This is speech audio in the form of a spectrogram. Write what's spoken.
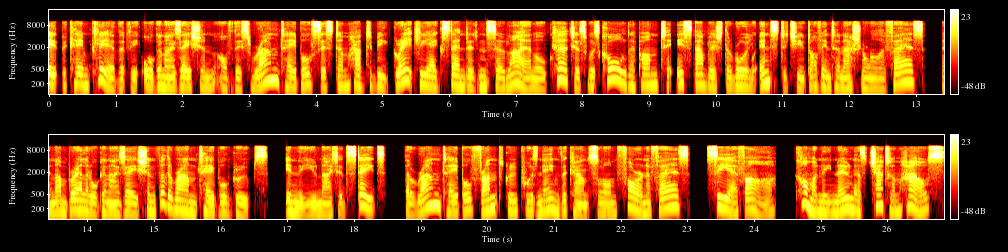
it became clear that the organization of this roundtable system had to be greatly extended and so Lionel Curtis was called upon to establish the Royal Institute of International Affairs, an umbrella organization for the roundtable groups. In the United States, the Roundtable Front Group was named the Council on Foreign Affairs, CFR, commonly known as Chatham House.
